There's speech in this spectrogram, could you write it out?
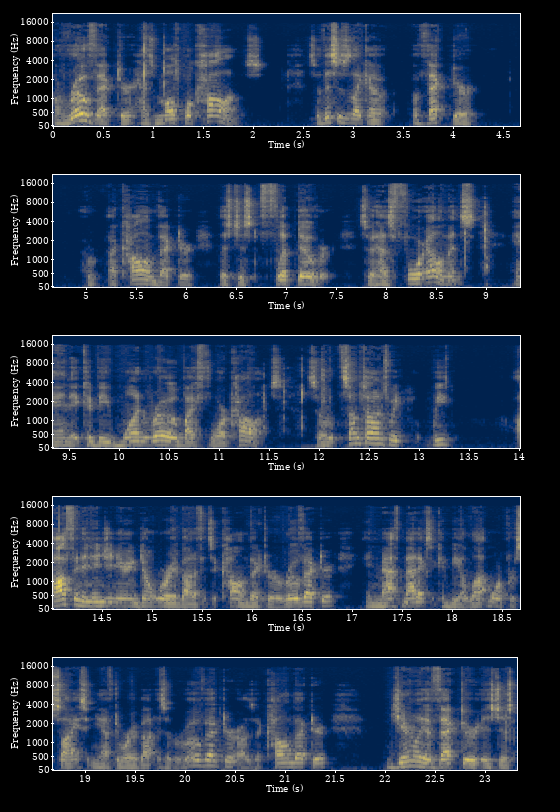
A row vector has multiple columns. So this is like a, a vector, a, a column vector that's just flipped over. So it has four elements, and it could be one row by four columns. So sometimes we, we often in engineering don't worry about if it's a column vector or a row vector. In mathematics, it can be a lot more precise, and you have to worry about is it a row vector or is it a column vector. Generally, a vector is just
